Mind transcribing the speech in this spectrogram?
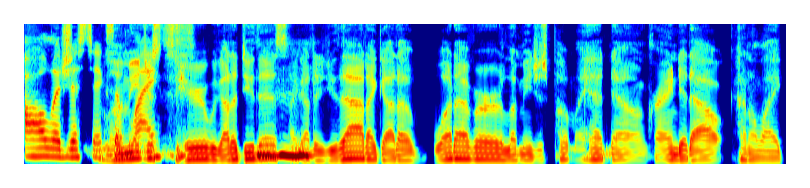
all logistics let of me life. just here we got to do this i Mhm. got to do that i got to whatever let me just put my head down grind it out kind of like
